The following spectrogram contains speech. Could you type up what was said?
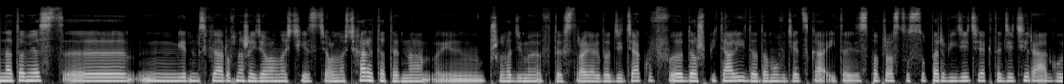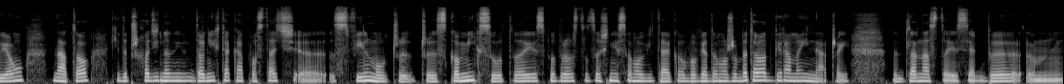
Natomiast y, mm, jednym z filarów naszej działalności jest działalność charytatywna. Y, przychodzimy w tych strojach do dzieciaków, y, do szpitali, do domów dziecka i to jest po prostu super widzieć, jak te dzieci reagują na to, kiedy przychodzi do, do nich taka postać z filmu czy, czy z komiksu. To jest po prostu coś niesamowitego, bo wiadomo, że my to odbieramy inaczej. Dla nas to jest jakby, mm,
